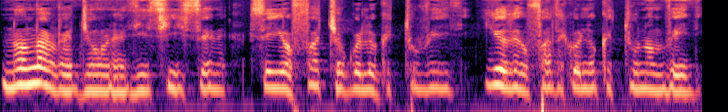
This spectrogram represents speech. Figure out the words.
non ha ragione di esistere se io faccio quello che tu vedi. Io devo fare quello che tu non vedi.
